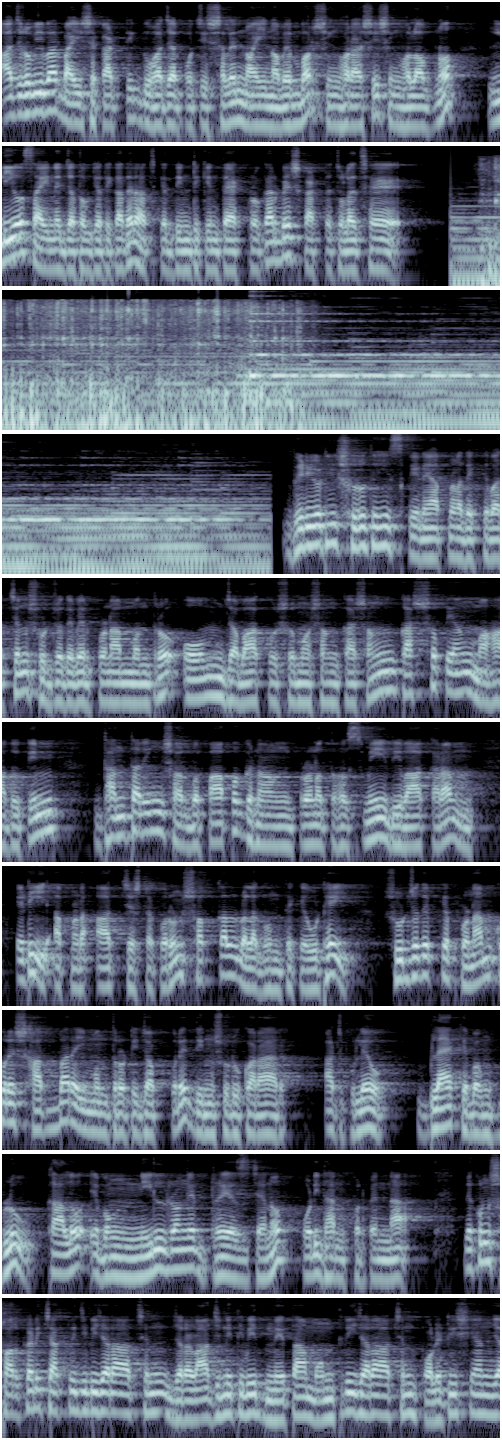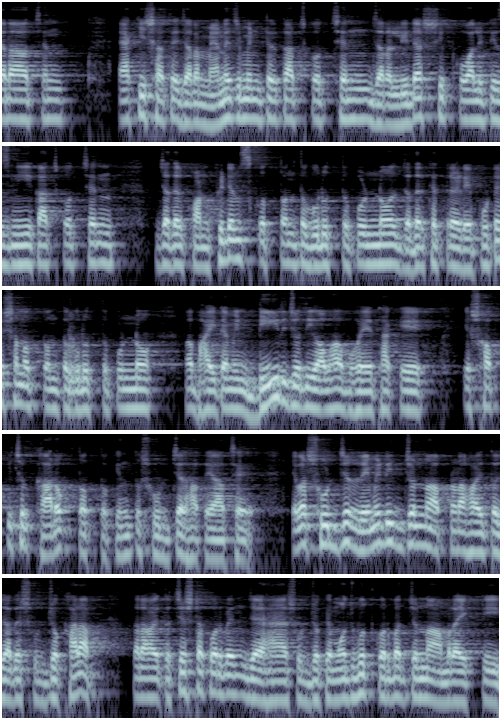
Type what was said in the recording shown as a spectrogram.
আজ রবিবার বাইশে কার্তিক দু হাজার পঁচিশ সালের নয়ই নভেম্বর সিংহরাশি, সিংহলগ্ন, লিও সাইনের জাতক জাতিকাদের আজকের দিনটি কিন্তু এক প্রকার বেশ কাটতে চলেছে। ভিডিওটি শুরুতেই স্ক্রিনে আপনারা দেখতে পাচ্ছেন সূর্যদেবের প্রণাম মন্ত্র, ওম জবা কুসুম শঙ্কাশং কাশ্যপেয়ং মহাদুতিম ধান্তারিং সর্বপাপঘ্নং প্রণতহস্মি দিবাকারম। এটি আপনারা আজ চেষ্টা করুন সকালবেলা ঘুম থেকে উঠেই সূর্যদেবকে প্রণাম করে সাতবার এই মন্ত্রটি জপ করে দিন শুরু করার। আজ ভুলেও ব্ল্যাক এবং ব্লু, কালো এবং নীল রঙের ড্রেস যেন পরিধান করবেন না। দেখুন, সরকারি চাকরিজীবী যারা আছেন, যারা রাজনীতিবিদ, নেতা, মন্ত্রী যারা আছেন পলিটিশিয়ান যারা আছেন, একই সাথে যারা ম্যানেজমেন্টের কাজ করছেন, যারা লিডারশিপ কোয়ালিটিস নিয়ে কাজ করছেন যাদের কনফিডেন্স অত্যন্ত গুরুত্বপূর্ণ, যাদের ক্ষেত্রে রেপুটেশন অত্যন্ত গুরুত্বপূর্ণ বা ভাইটামিন ডির যদি অভাব হয়ে থাকে, এ সব কিছুর কারক তত্ত্ব কিন্তু সূর্যের হাতে আছে। এবার সূর্যের রেমেডির জন্য আপনারা হয়তো, যাদের সূর্য খারাপ, তারা হয়তো চেষ্টা করবেন যে হ্যাঁ সূর্যকে মজবুত করবার জন্য আমরা একটি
